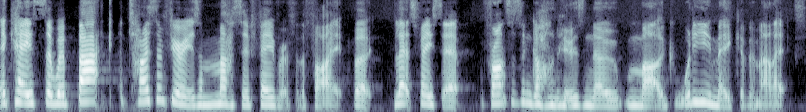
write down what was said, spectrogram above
Okay. So we're back. Tyson Fury is a massive favorite for the fight, but let's face it, Francis Ngannou is no mug. What do you make of him, Alex?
